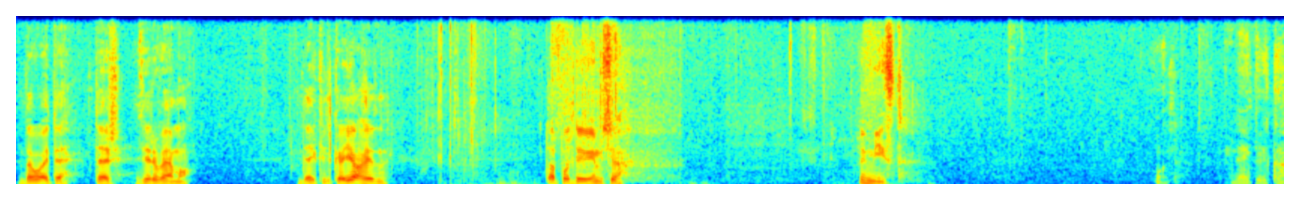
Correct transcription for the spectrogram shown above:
Давайте теж зірвемо декілька ягід та подивимося вміст. От, декілька.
